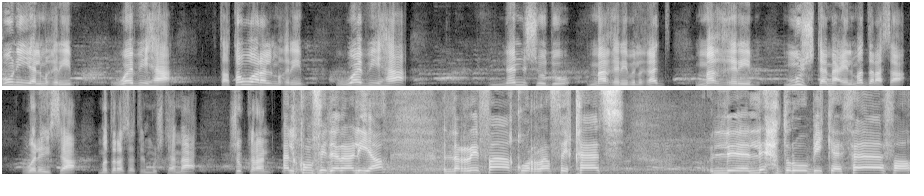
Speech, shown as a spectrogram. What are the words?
بني المغرب وبها تطور المغرب وبها ننشد مغرب الغد مغرب مجتمع المدرسة وليس مدرسة المجتمع. شكرا. الكونفدرالية الرفاق والرفيقات اللي حضروا بكثافة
